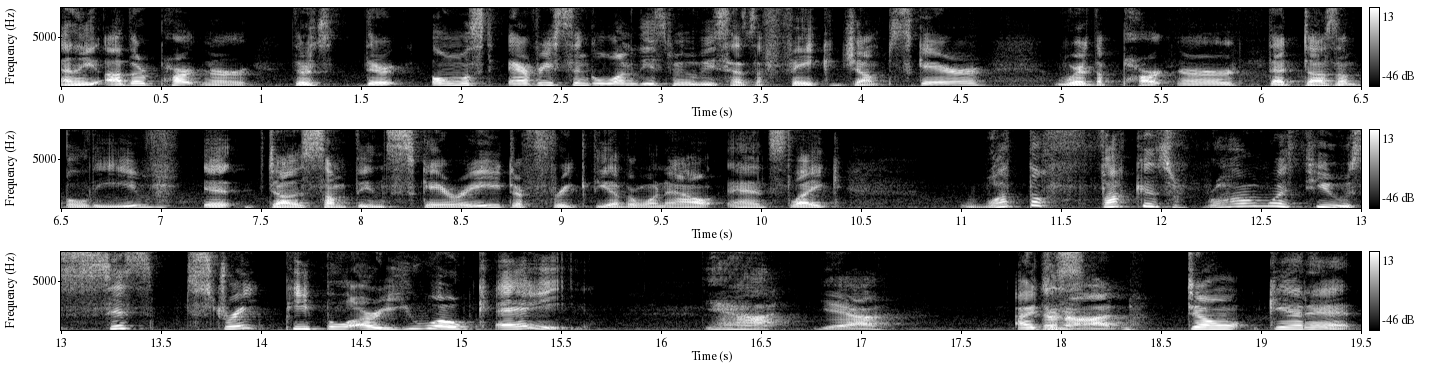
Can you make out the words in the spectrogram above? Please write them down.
and the other partner there's there almost every single one of these movies has a fake jump scare where the partner that doesn't believe it does something scary to freak the other one out and it's like what the fuck is wrong with you cis straight people are you okay Yeah, yeah. i They're just not. don't get it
